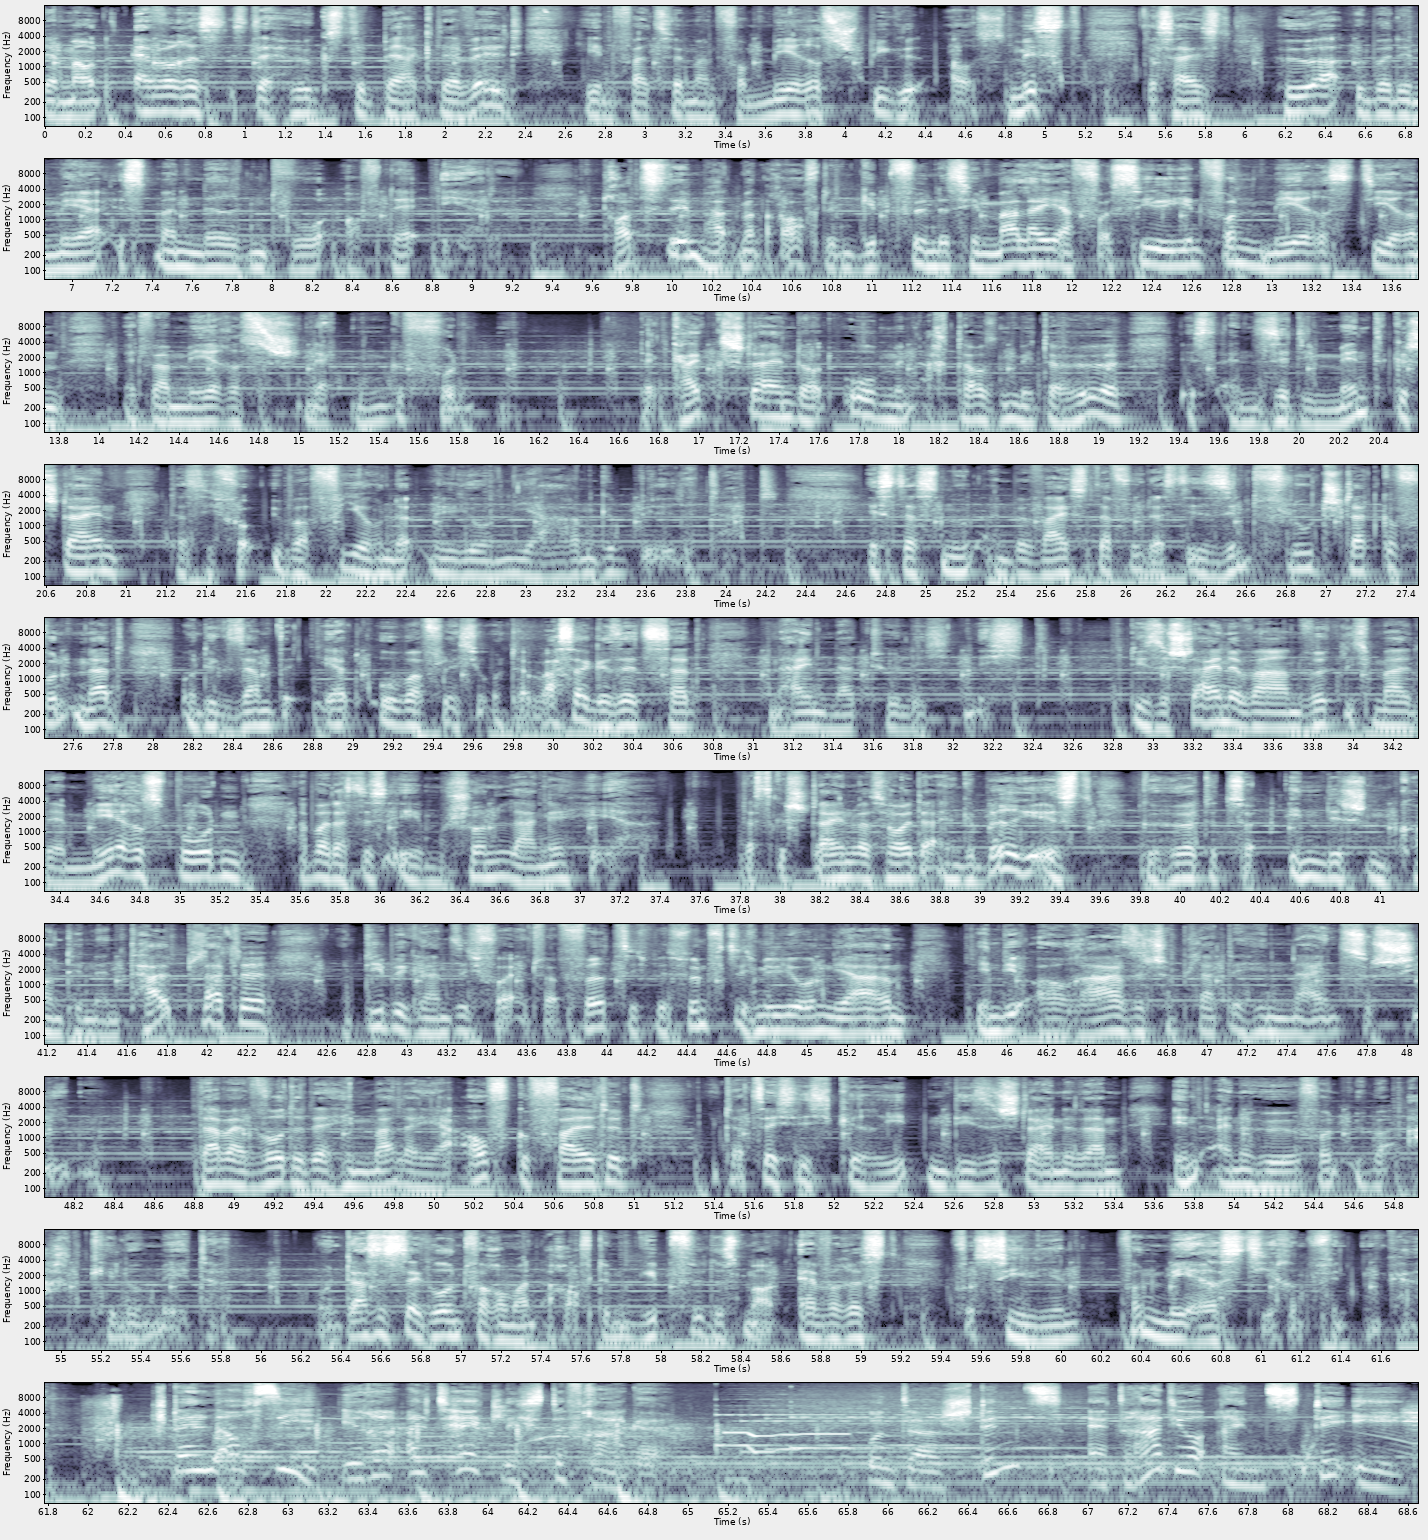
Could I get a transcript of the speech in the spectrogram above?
Der Mount Everest ist der höchste Berg der Welt, jedenfalls wenn man vom Meeresspiegel aus misst. Das heißt, höher über dem Meer ist man nirgendwo auf der Erde. Trotzdem hat man auch auf den Gipfeln des Himalaya Fossilien von Meerestieren, etwa Meeresschnecken, gefunden. Der Kalkstein dort oben in 8000 Meter Höhe ist ein Sedimentgestein, das sich vor über 400 Millionen Jahren gebildet hat. Ist das nun ein Beweis dafür, dass die Sintflut stattgefunden hat und die gesamte Erdoberfläche unter Wasser gesetzt hat? Nein, natürlich nicht. Diese Steine waren wirklich mal der Meeresboden, aber das ist eben schon lange her. Das Gestein, was heute ein Gebirge ist, gehörte zur indischen Kontinentalplatte und die begann sich vor etwa 40 bis 50 Millionen Jahren in die Eurasische Platte hineinzuschieben. Dabei wurde der Himalaya aufgefaltet und tatsächlich gerieten diese Steine dann in eine Höhe von über 8 Kilometern. Und das ist der Grund, warum man auch auf dem Gipfel des Mount Everest Fossilien von Meerestieren finden kann. Stellen auch Sie Ihre alltäglichste Frage unter stimmtz.radio1.de.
